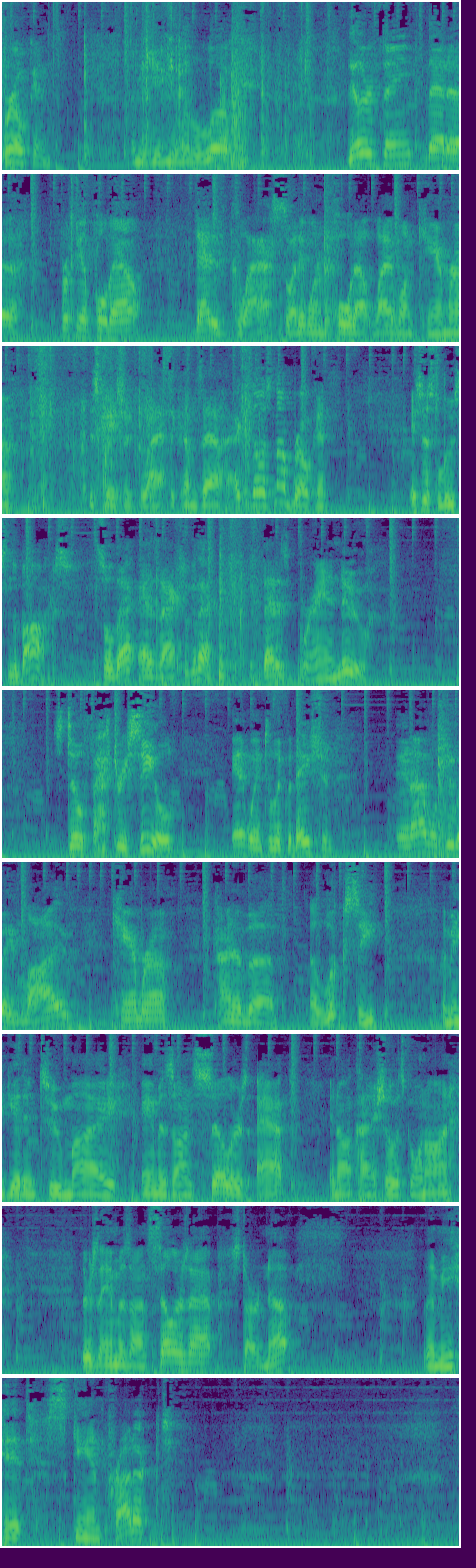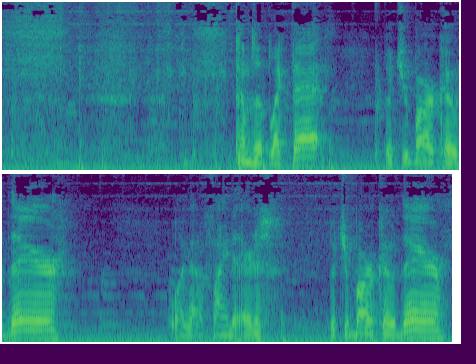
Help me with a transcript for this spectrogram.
broken. Let me give you a little look. The other thing that, uh, first thing I pulled out, that is glass, so I didn't want to pull it out live on camera. This case, there's glass that comes out. Actually, no, it's not broken. It's just loose in the box. So that is actually, look at that. That is brand new. Still factory sealed, and it went to liquidation. And I will do a live camera kind of a, a look-see. Let me get into my Amazon Sellers app, and I'll kind of show what's going on. There's the Amazon Sellers app starting up. Let me hit scan product. Comes up like that. Put your barcode there. Well, I gotta find it there. Just put your barcode there.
